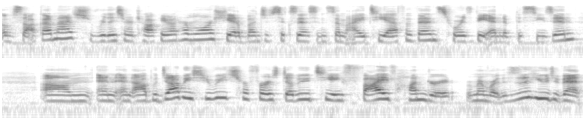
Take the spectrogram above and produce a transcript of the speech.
Osaka match really started talking about her more. She had a bunch of success in some ITF events towards the end of the season. Um, and, and Abu Dhabi, she reached her first WTA 500. Remember, this is a huge event,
